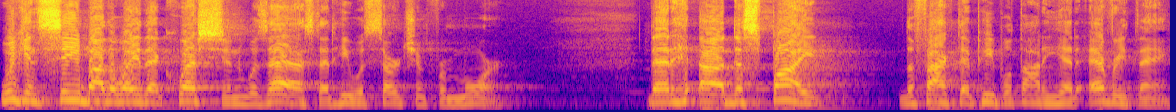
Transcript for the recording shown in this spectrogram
We can see by the way that question was asked that he was searching for more. That uh, despite the fact that people thought he had everything,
